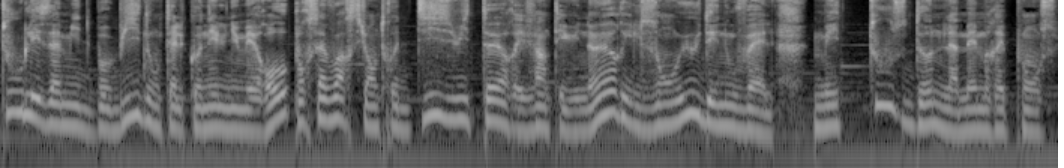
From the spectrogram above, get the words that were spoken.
tous les amis de Bobby dont elle connaît le numéro pour savoir si entre 18h et 21h ils ont eu des nouvelles. Mais tous donnent la même réponse.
